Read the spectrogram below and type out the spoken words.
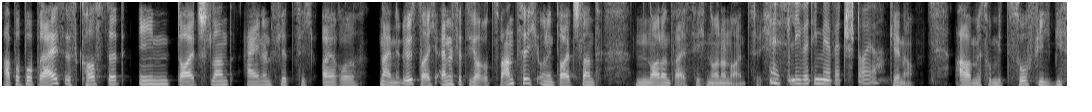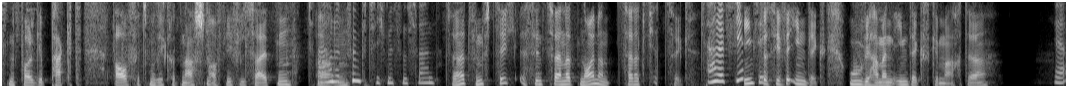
Apropos Preis, es kostet in Deutschland 41 Euro Nein, in Österreich 41,20 Euro und in Deutschland 39,99 Es lebe die Mehrwertsteuer. Genau. Aber so mit so viel Wissen vollgepackt auf, jetzt muss ich gerade nachschauen, auf wie viele Seiten? 250 ähm, müssen es sein. 250? Es sind 209, 240. 240? Inklusive Index. Uh, wir haben einen Index gemacht, ja. Ja.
